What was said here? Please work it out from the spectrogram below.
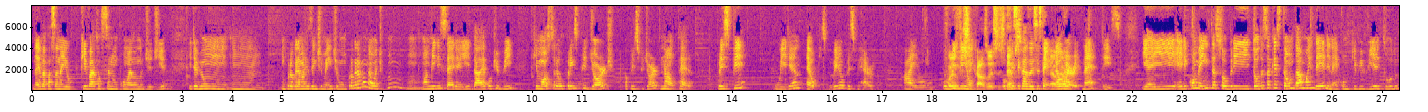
né? Vai passando aí o que vai acontecendo com ela no dia a dia. E teve um, um, um programa recentemente, um programa não, é tipo um, uma minissérie aí da Apple TV, que mostra o Príncipe George. É o Príncipe George? Não, pera. Príncipe William. É o Príncipe William ou o Príncipe Harry? Ai, é o, o Foi o que se casou esses O que tempos? se casou esses tempos. É É, o Harry. Harry, né? Isso. E aí ele comenta sobre toda essa questão da mãe dele, né? Como que vivia e tudo.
